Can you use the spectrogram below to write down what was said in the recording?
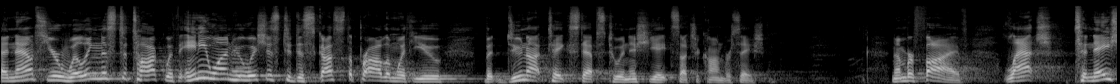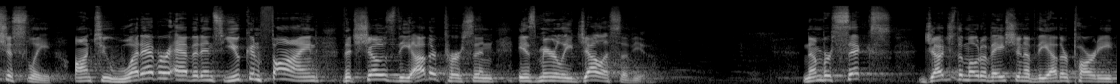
announce your willingness to talk with anyone who wishes to discuss the problem with you, but do not take steps to initiate such a conversation. Number five, latch tenaciously onto whatever evidence you can find that shows the other person is merely jealous of you. Number six, Judge the motivation of the other party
